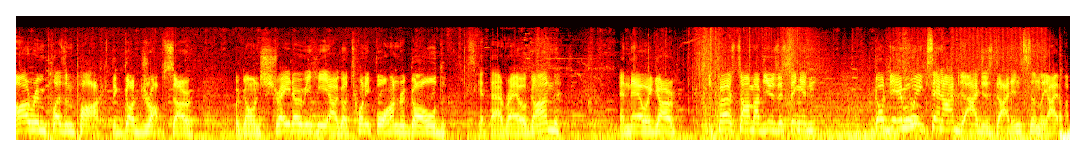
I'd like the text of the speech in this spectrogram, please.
are in Pleasant Park, the God Drop, so we're going straight over here. I got 2,400 gold. Let's get that railgun. And there we go. The first time I've used this thing in goddamn weeks, and I, I just died instantly. I, I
